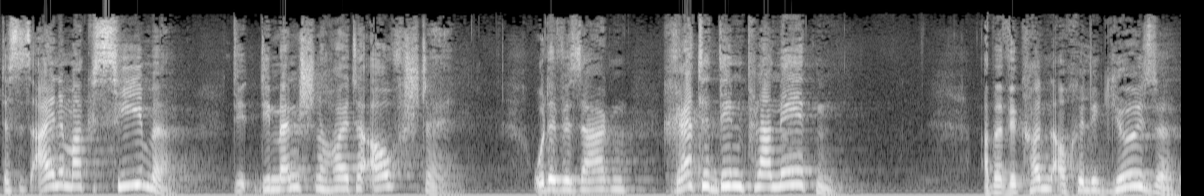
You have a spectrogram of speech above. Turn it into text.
das ist eine Maxime, die die Menschen heute aufstellen. Oder wir sagen, rette den Planeten. Aber wir können auch religiöse,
